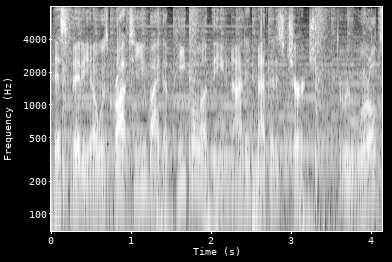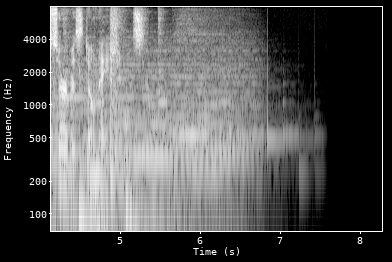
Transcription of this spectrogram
This video was brought to you by the people of the United Methodist Church through World Service donations.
